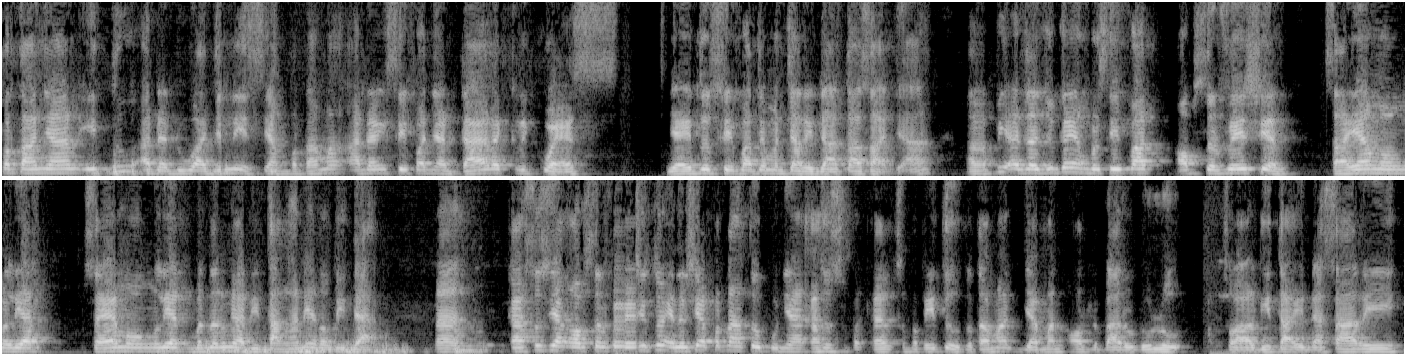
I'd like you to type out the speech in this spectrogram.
pertanyaan itu ada dua jenis. Yang pertama ada yang sifatnya direct request, yaitu sifatnya mencari data saja, tapi ada juga yang bersifat observation. Saya mau ngelihat saya mau ngelihat benar nggak ditangani atau tidak. Nah, kasus yang observation itu Indonesia pernah tuh punya kasus sepe- seperti itu, terutama zaman Orde Baru dulu. Soal Dita Indasari,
